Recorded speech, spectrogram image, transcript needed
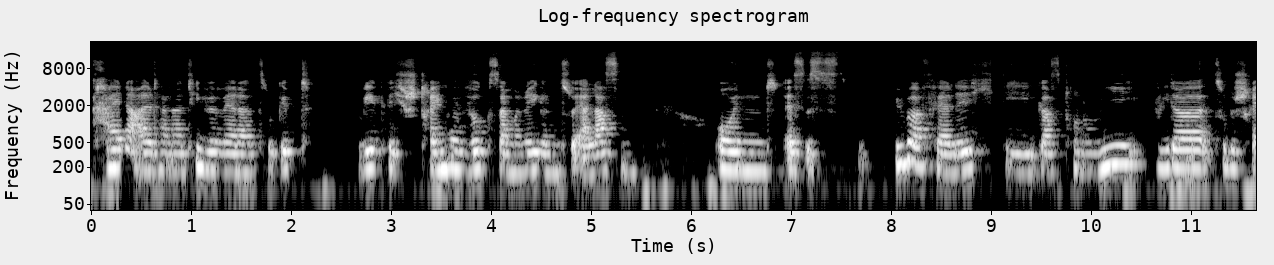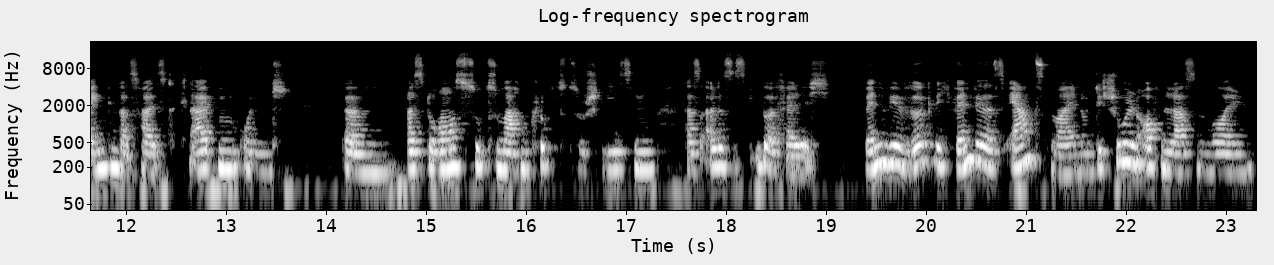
keine Alternative mehr dazu gibt, wirklich strenge, wirksame Regeln zu erlassen. Und es ist überfällig, die Gastronomie wieder zu beschränken, das heißt Kneipen und ähm, Restaurants zuzumachen, Clubs zu schließen. Das alles ist überfällig. Wenn wir wirklich, wenn wir es ernst meinen und die Schulen offen lassen wollen,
